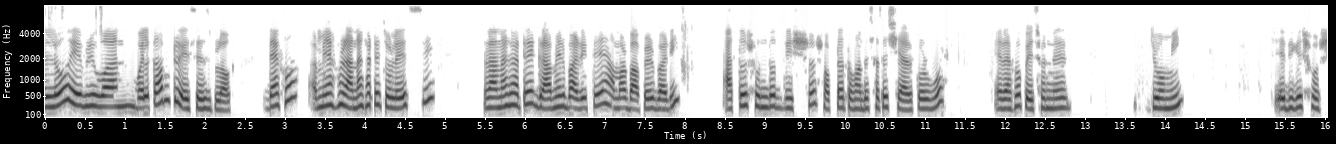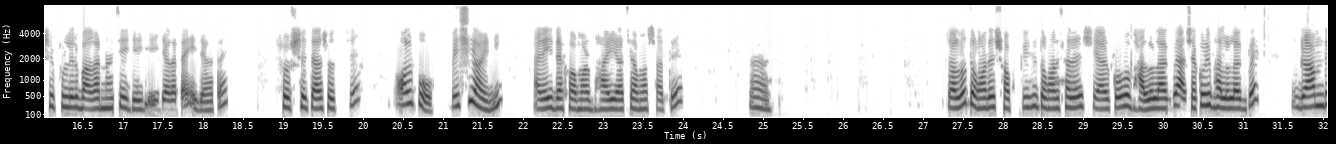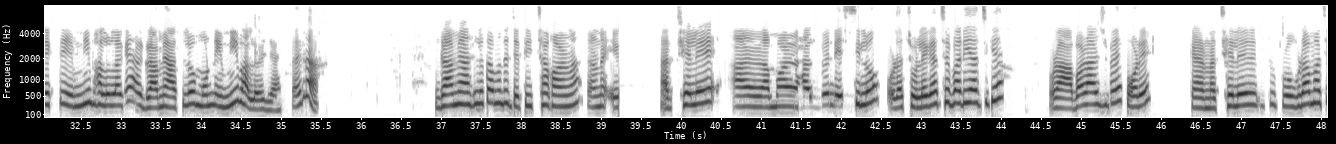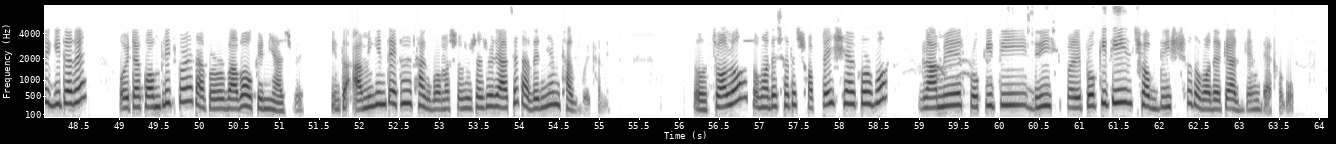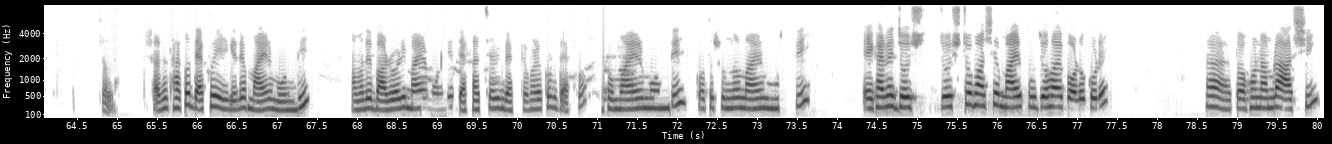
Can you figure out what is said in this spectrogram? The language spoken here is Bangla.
Hello everyone welcome to S S blog দেখো, আমি এখন রানাঘাটে চলে এসেছি। রানাঘাটে গ্রামের বাড়িতে আমার বাপের বাড়ি। এত সুন্দর দৃশ্য, সবটা তোমাদের সাথে শেয়ার করব। এ দেখো, পেছনের জমি। এদিকে সর্ষে ফুলের বাগান হচ্ছে এই যে, এই জায়গাটায় এই জায়গাটায়। সর্ষে চাষ হচ্ছে। অল্প, বেশি হয়নি। আর এই দেখো, আমার ভাই আছে আমার সাথে। হ্যাঁ। চলো তোমাদের সব কিছু তোমাদের সাথে শেয়ার করব, ভালো লাগবে, আশা করি ভালো লাগবে। গ্রাম দেখতে এমনি ভালো লাগে, আর গ্রামে আসলেও মন এমনিই ভালো হয়ে যায়, তাই না? গ্রামে আসলে তো আমাদের যেতে ইচ্ছা করে না কারণ আর ছেলে আর আমার হাজবেন্ড এসছিল, ওরা চলে গেছে বাড়ি আজকে, ওরা আবার আসবে পরে, কেননা ছেলের একটু প্রোগ্রাম আছে গিটারে ওইটা কমপ্লিট করে তারপর ওর বাবা ওকে নিয়ে আসবে। কিন্তু আমি কিন্তু এখানে থাকব, আমার শ্বশুর শাশুড়ি আছে, তাদের নিয়ে আমি থাকব এখানে। তো চলো তোমাদের সাথে সবটাই শেয়ার করব। গ্রামের প্রকৃতি দৃশ্য মানে প্রকৃতির সব দৃশ্য তোমাদেরকে আজকে আমি দেখাবো। চলো, সাথে থাকো, দেখো এই যে মায়ের মন্দির। আমাদের বারোয়ারি মায়ের মন্দির দেখাচ্ছে, আমি ব্যাক ক্যামেরা করে দেখো। তো মায়ের মন্দির, কত সুন্দর মায়ের মূর্তি। এখানে জ্যৈষ- জ্যৈষ্ঠ মাসে মায়ের পুজো হয় বড় করে। হ্যাঁ তখন আমরা আসি।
